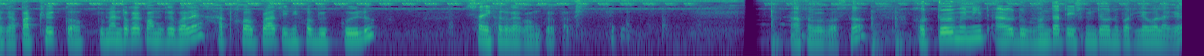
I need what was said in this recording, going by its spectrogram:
টকা। পাৰ্থক্য কিমান টকা কমকৈ পালে সাতশৰ পৰা তিনিশ বিয়োগ কৰিলোঁ চাৰিশ টকা কমকৈ পালে। আঠ নম্বৰ প্ৰশ্ন সত্তৰ মিনিট আৰু দুঘণ্টা ত্ৰিছ মিনিটৰ অনুপাত উলিয়াব লাগে।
